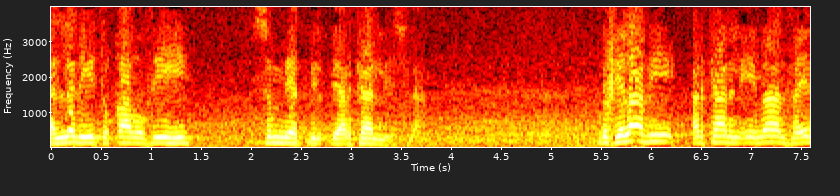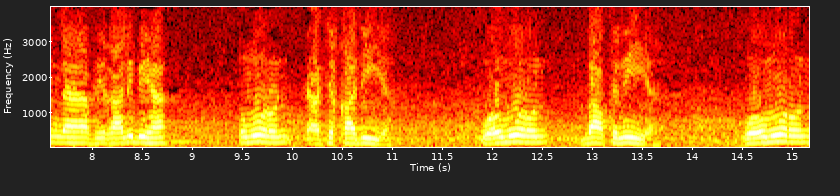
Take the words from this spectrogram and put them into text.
الذي تقام فيه سميت بأركان الإسلام. بخلاف أركان الإيمان فإنها في غالبها أمور اعتقادية وأمور باطنية وأمور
